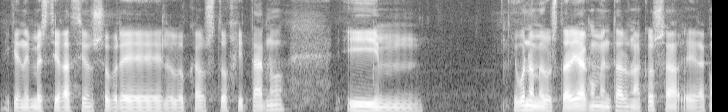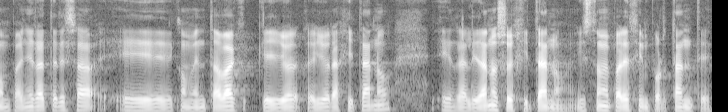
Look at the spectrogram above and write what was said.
de investigación sobre el holocausto gitano y, bueno, me gustaría comentar una cosa. Eh, la compañera Teresa eh, comentaba que yo, que yo era gitano. En realidad no soy gitano y esto me parece importante.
